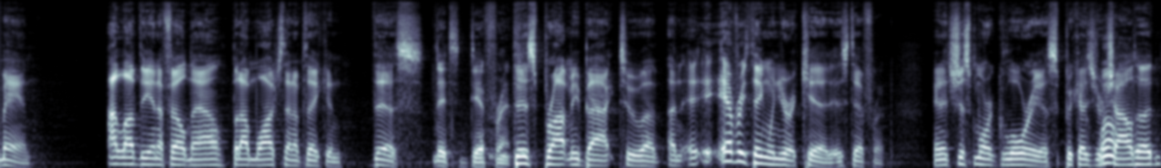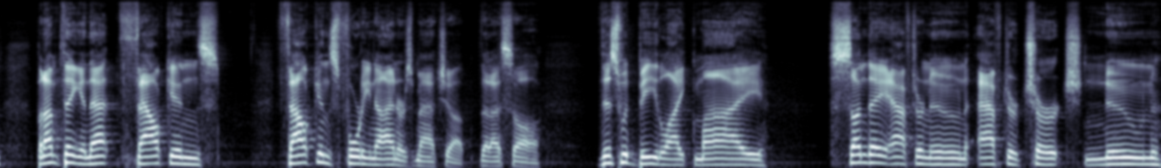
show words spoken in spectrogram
Man, I love the NFL now, but I'm watching that. I'm thinking this It's different. this brought me back to a, an, everything when you're a kid is different, and it's just more glorious because your Well- childhood. But I'm thinking that Falcons, Falcons 49ers matchup that I saw, this would be like my Sunday afternoon after church noon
